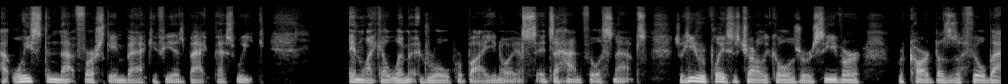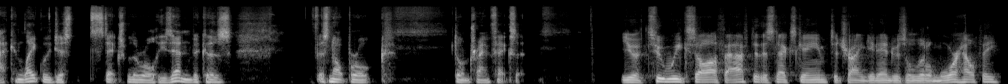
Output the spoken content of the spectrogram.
at least in that first game back if he is back this week in like a limited role whereby you know it's it's a handful of snaps. So he replaces Charlie Kolar as a receiver. Ricard does as a fullback, and Likely just sticks with the role he's in because if it's not broke, don't try and fix it. You have two weeks off after this next game to try and get Andrews a little more healthy.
